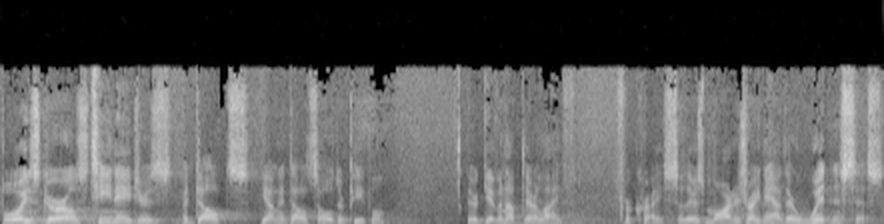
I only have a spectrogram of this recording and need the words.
Boys, girls, teenagers, adults, young adults, older people, they're giving up their life for Christ. So there's martyrs right now. They're witnesses.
